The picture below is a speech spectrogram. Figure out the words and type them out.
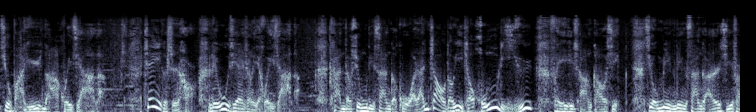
就把鱼拿回家了。这个时候，刘先生也回家了，看到兄弟三个果然照到一条红鲤鱼，非常高兴，就命令三个儿媳妇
